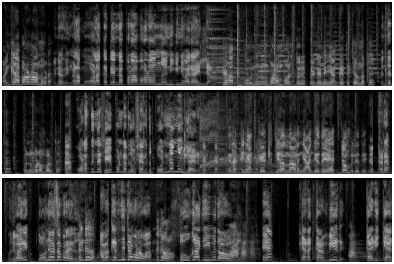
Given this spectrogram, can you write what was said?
ഭയങ്കര അപകടമാണ് ഇവിടെ. പിന്നെ നിങ്ങളെ മോളെ കെട്ടിയതിന്റെ അപ്പുറം അപകടമൊന്നും എനിക്ക് വരാനില്ല. എടാ പൊന്നും കുളം പോലത്തെ ഒരു പെണ്ണിനെ ഞാൻ കെട്ടിച്ചു വന്നിട്ട് എന്തിട്ട്? പൊന്നും കുളം പോലത്തെ. ആ കുടത്തിന്റെ ഷേപ്പ് ഉണ്ടായിരുന്നു പക്ഷെ അതിനകത്ത് പൊന്നൊന്നും ഇല്ലായിരുന്നു. നിനക്ക് ഞാൻ കെട്ടിച്ചു തന്നാണ് ഞാൻ ചെയ്ത ഏറ്റവും വലിയ തെറ്റ്. എടാ ഒരു വാരി തോന്നിയ ദിവസം പറയുന്നത്? അവക്ക് എന്തിന്റെ കുറവാ? സുഖ ജീവിതം ആ, ആ, ആ. ഏ? കിടക്കാൻ വീട്. കഴിക്കാൻ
